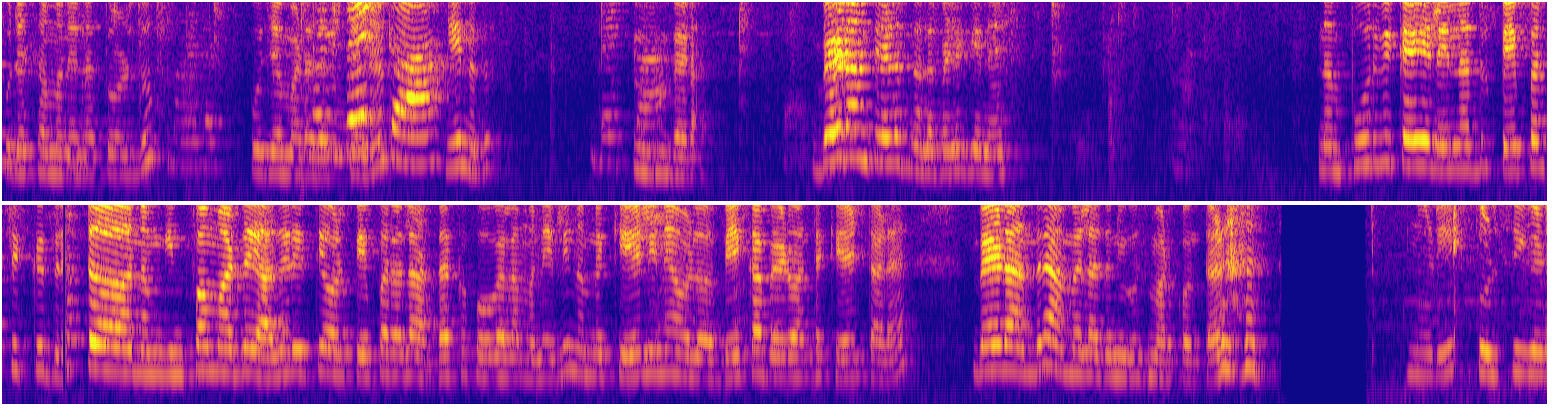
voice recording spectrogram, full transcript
ಪೂಜೆ ಸಾಮಾನೆಲ್ಲ ತೊಳೆದು ಪೂಜೆ ಮಾಡೋದಷ್ಟೇ ಏನದು? ಹ್ಞೂ ಬೇಡ. ಬೇಡ ಅಂತ ಹೇಳಿದ್ನಲ್ಲ ಬೆಳಿಗ್ಗೆನೆ. ನಮ್ಮ ಪೂರ್ವಿ ಕೈಯಲ್ಲಿ ಏನಾದರೂ ಪೇಪರ್ ಸಿಕ್ಕಿದ್ರೆ ಬಟ್ ನಮ್ಗೆ ಇನ್ಫಾರ್ಮ್ ಮಾಡಿದೆ ಯಾವುದೇ ರೀತಿ ಅವಳು ಪೇಪರ್ ಎಲ್ಲ ಅರ್ಧಕ್ಕೆ ಹೋಗಲ್ಲ ಮನೆಯಲ್ಲಿ. ನಮ್ಮನ್ನ ಕೇಳಿನೇ ಅವಳು ಬೇಕಾ ಬೇಡ ಅಂತ ಕೇಳ್ತಾಳೆ. ಬೇಡ ಅಂದರೆ ಆಮೇಲೆ ಅದನ್ನು ಯೂಸ್ ಮಾಡ್ಕೊತಾಳೆ. ನೋಡಿ, ತುಳಸಿ ಗಿಡ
